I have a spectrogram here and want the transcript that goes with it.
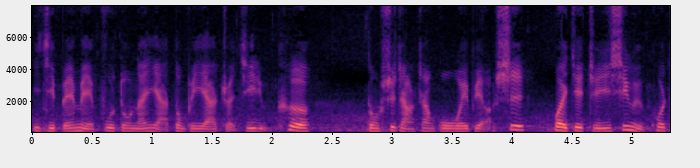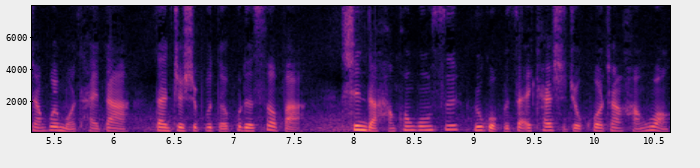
以及北美赴东南亚、东北亚转机旅客。董事长张国伟表示，外界质疑新宇扩张规模太大，但这是不得不的策法。新的航空公司如果不在一开始就扩张航网，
